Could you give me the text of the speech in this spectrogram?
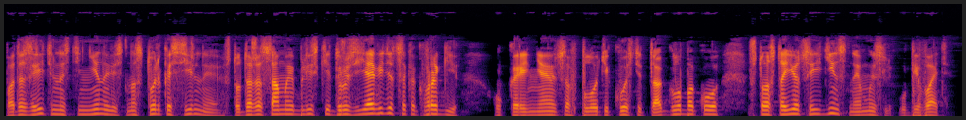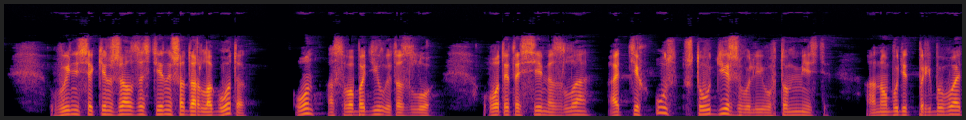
Подозрительность и ненависть настолько сильные, что даже самые близкие друзья видятся как враги, укореняются в плоти кости так глубоко, что остается единственная мысль — убивать. Вынеся кинжал за стены Шадар Лагота, он освободил это зло. Вот это семя зла от тех уз, что удерживали его в том месте. Оно будет пребывать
